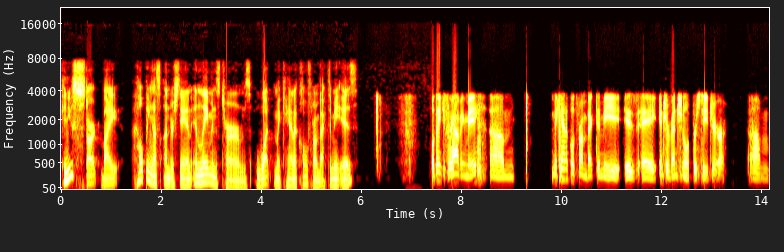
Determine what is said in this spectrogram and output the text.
Can you start by helping us understand in layman's terms what mechanical thrombectomy is? Well, thank you for having me. Um, mechanical thrombectomy is a interventional procedure um,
